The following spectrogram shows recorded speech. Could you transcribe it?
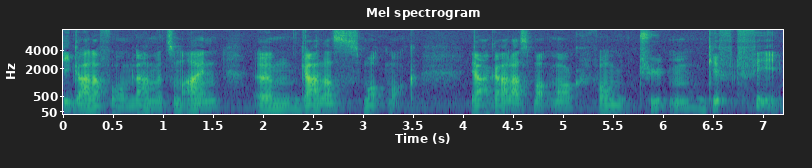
Die Gala-Form. Da haben wir zum einen ähm, Galas Smogmog. Ja, Gala Smogmog vom Typen Giftfee.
